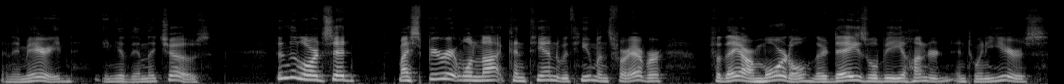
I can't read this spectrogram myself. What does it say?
and they married any of them they chose. Then the Lord said, My spirit will not contend with humans forever, for they are mortal. Their days will be a hundred and twenty years.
